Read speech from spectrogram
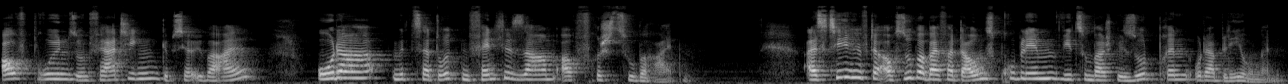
aufbrühen, so einen fertigen, gibt es ja überall. Oder mit zerdrückten Fenchelsamen auch frisch zubereiten. Als Tee hilft er auch super bei Verdauungsproblemen wie zum Beispiel Sodbrennen oder Blähungen.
